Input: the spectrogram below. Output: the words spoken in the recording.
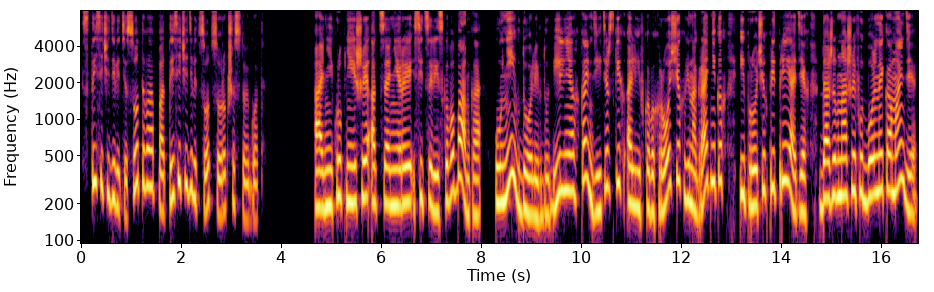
с 1900 по 1946 год. Они крупнейшие акционеры Сицилийского банка. У них доли в дубильнях, кондитерских, оливковых рощах, виноградниках и прочих предприятиях, даже в нашей футбольной команде.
